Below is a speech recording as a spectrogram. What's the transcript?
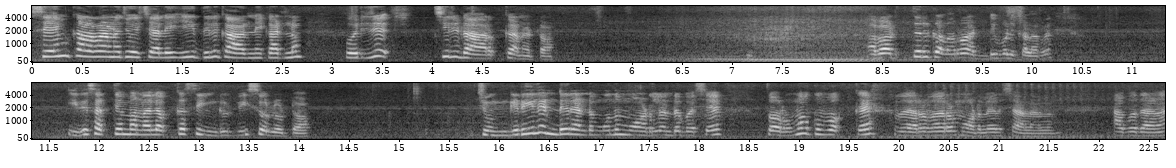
സെയിം കളറാണോ ചോദിച്ചാൽ ഈ ഇതിൽ കാണുന്നേക്കാട്ടിലും ഒരു ഇച്ചിരി ഡാർക്കാണ് കേട്ടോ. അപ്പോൾ അടുത്തൊരു കളറും അടിപൊളി കളറ് ഇത് സത്യം പറഞ്ഞാലൊക്കെ സിംഗിൾ പീസ് ഉള്ളൂ കേട്ടോ ചുങ്കിടിയിലുണ്ട് രണ്ട് മൂന്ന് മോഡലുണ്ട് പക്ഷെ തുറന്നു നോക്കുമ്പോൾ ഒക്കെ വേറെ വേറെ മോഡലുകൾ ശാലകളാണ് അപ്പോൾ ഇതാണ്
